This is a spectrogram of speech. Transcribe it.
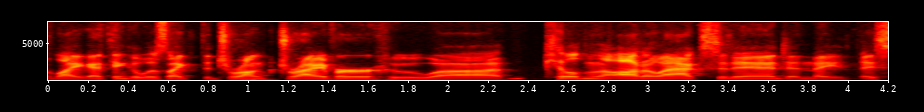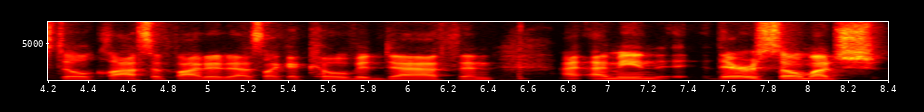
like I think it was like the drunk driver who uh, killed in the auto accident, and they they still classified it as like a COVID death. And I, I mean, there is so much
